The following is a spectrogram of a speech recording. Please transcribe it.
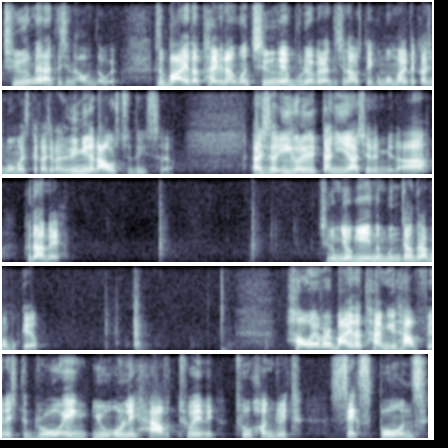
즈음에라는 뜻이 나온다고요. 그래서 by the time이라는 건 즈음의 무렵이라는 뜻이 나올 수도 있고 몸할 때까지 몸할 때까지라는 의미가 나올 수도 있어요. 그래서 이걸 일단 이해하셔야 됩니다. 그 다음에 지금 여기 있는 문장들 한번 볼게요. However, by the time you have finished growing, you only have 20, 206 bones.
